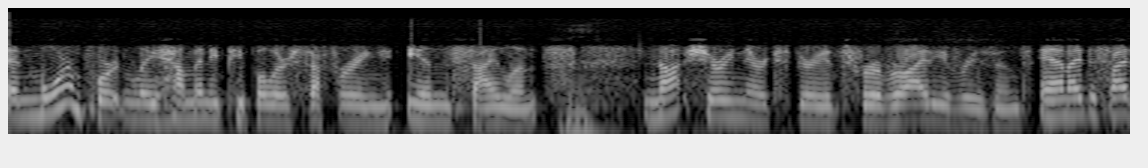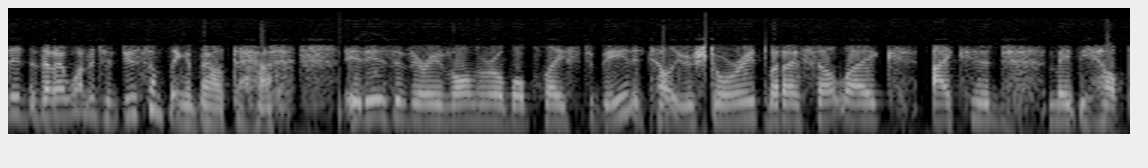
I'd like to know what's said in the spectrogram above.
and more importantly, how many people are suffering in silence. Mm not sharing their experience for a variety of reasons. And I decided that I wanted to do something about that. It is a very vulnerable place to be to tell your story, but I felt like I could maybe help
